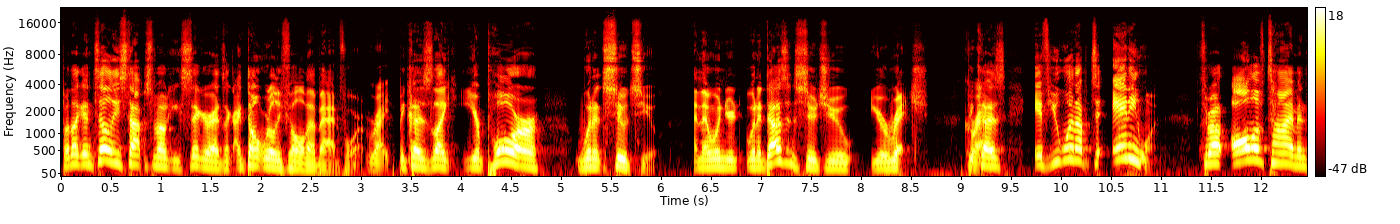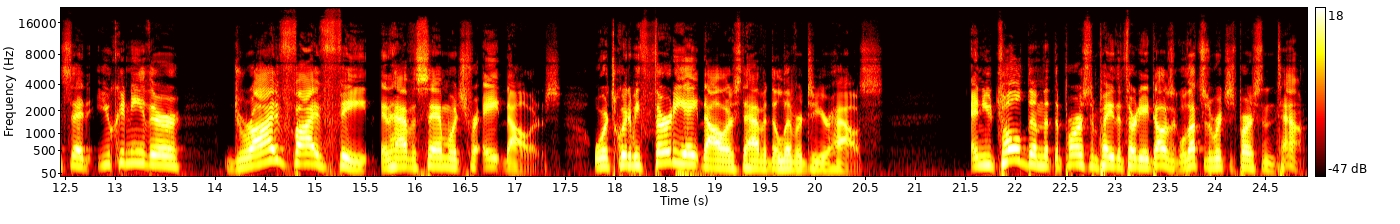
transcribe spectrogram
but like until he stops smoking cigarettes, like I don't really feel all that bad for him, Right. Because like you're poor when it suits you, and then when you're when it doesn't suit you, you're rich. Correct. Because if you went up to anyone throughout all of time and said you can either drive five feet and have a sandwich for eight dollars, or it's going to be thirty-eight dollars to have it delivered to your house, and you told them that the person paid the thirty-eight dollars, like, well, that's the richest person in town.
